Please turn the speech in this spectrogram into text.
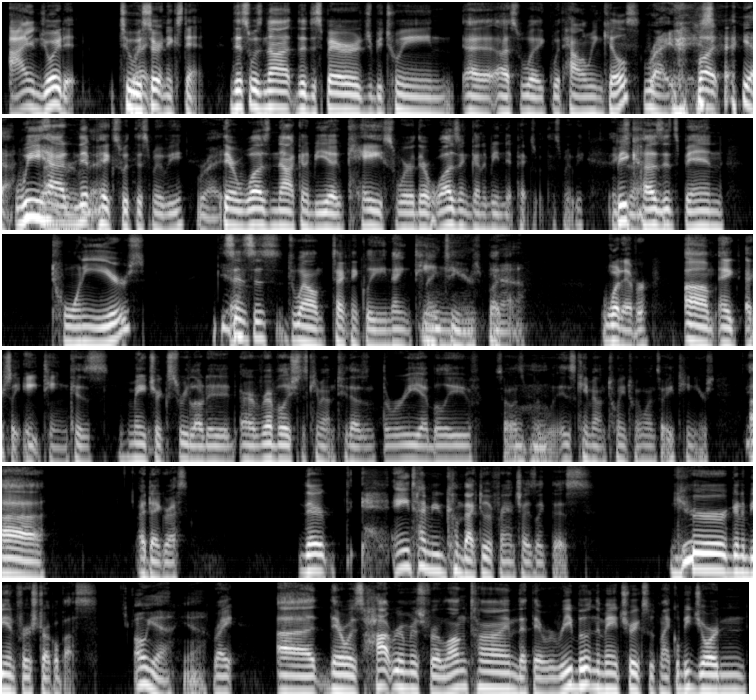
I enjoyed it to a certain extent. This was not the disparage between uh, us like with Halloween Kills. Right. But yeah, we had with that. nitpicks with this movie. Right. There was not going to be a case where there wasn't going to be nitpicks with this movie because it's been 20 years Yeah. since this, well, technically 19, 19 years, but yeah. whatever. Um, actually 18 because Matrix Reloaded or Revelations came out in 2003, I believe. So it's Mm-hmm. this came out in 2021, so 18 years. Uh, I digress. There, anytime you come back to a franchise like this, you're gonna be in for a struggle bus, Oh yeah, yeah. right? Uh, there was hot rumors for a long time that they were rebooting the Matrix with Michael B. Jordan.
